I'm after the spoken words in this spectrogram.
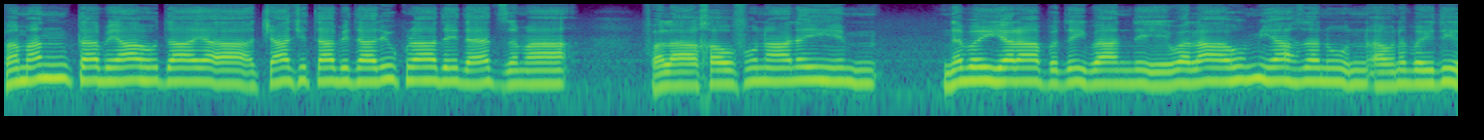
فمن تبع هدايا چا چې تابعداري وکړه د هدايت زمانہ فلا خوف عليهم نبی یرا پدی باندې ولا هم يحزنون او نبی دی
